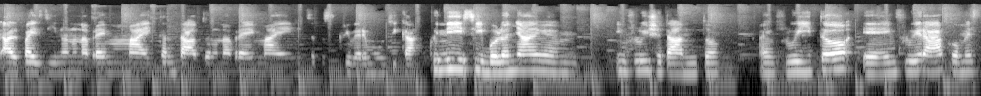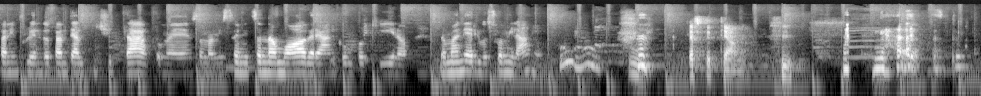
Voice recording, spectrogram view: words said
al paesino non avrei mai cantato, non avrei mai iniziato a scrivere musica. Quindi sì, Bologna ehm, influisce tanto, ha influito e influirà come stanno influendo tante altre città, come insomma mi sto iniziando a muovere anche un pochino. Domani arrivo su a Milano. Uh, Ti aspettiamo. grazie.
